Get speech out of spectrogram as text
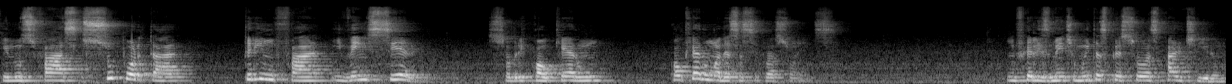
que nos faz suportar, triunfar e vencer sobre qualquer um, qualquer uma dessas situações. Infelizmente, muitas pessoas partiram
